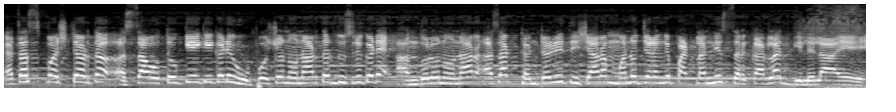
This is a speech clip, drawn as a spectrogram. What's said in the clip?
याचा स्पष्ट अर्थ असा होतो की एकीकडे उपोषण होणार तर दुसरीकडे आंदोलन होणार असा ठणठणीत इशारा मनोज जरांगे पाटलांनी सरकारला दिलेला आहे.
